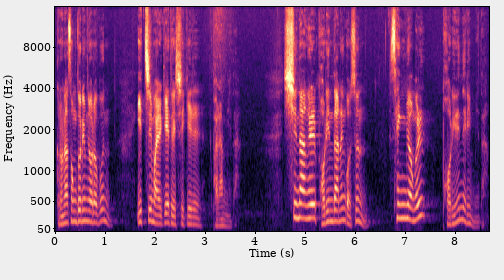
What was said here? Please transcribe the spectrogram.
그러나 성도님 여러분, 잊지 말게 되시길 바랍니다. 신앙을 버린다는 것은 생명을 버리는 일입니다.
